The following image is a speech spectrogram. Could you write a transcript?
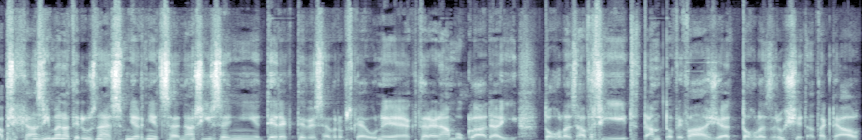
a přicházíme na ty různé směrnice, nařízení, direktivy z Evropské unie, které nám ukládají tohle zavřít, tamto vyvážet, tohle zrušit a tak dál.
